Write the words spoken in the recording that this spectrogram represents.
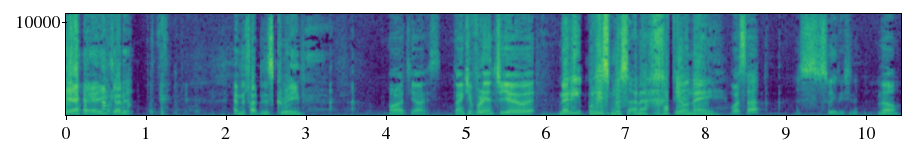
yeah you got it. And the fact that it's green. All right, guys. Thank you for the interview. Merry Christmas and a happy Onay. What's that? That's Swedish, isn't it? No?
